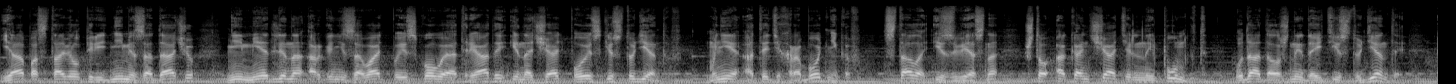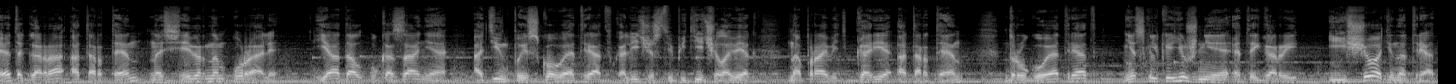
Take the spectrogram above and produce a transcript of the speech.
Я поставил перед ними задачу немедленно организовать поисковые отряды и начать поиски студентов. Мне от этих работников стало известно, что окончательный пункт, куда должны дойти студенты, это гора Атартен на Северном Урале – я дал указание один поисковый отряд в количестве пяти человек направить к горе Атартен, другой отряд несколько южнее этой горы и еще один отряд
